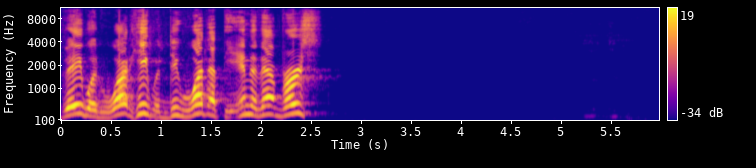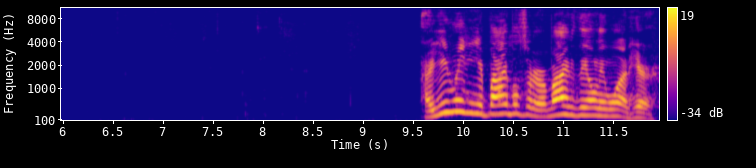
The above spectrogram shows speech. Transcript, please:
they would what? He would do what at the end of that verse? Are you reading your Bibles or am I the only one here?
